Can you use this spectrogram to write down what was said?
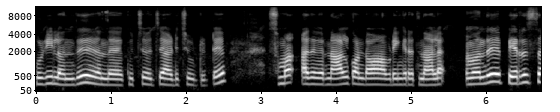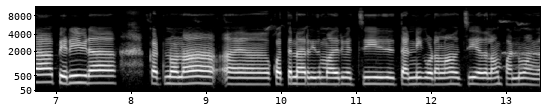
குழியில் வந்து அந்த குச்சை வச்சு அடித்து விட்டுட்டு சும்மா அது ஒரு நாள் கொண்டோம் அப்படிங்கிறதுனால நம்ம வந்து பெருசாக பெரிய வீடாக கட்டினோன்னா கொத்தனார் இது மாதிரி வச்சு தண்ணி குடம்லாம் வச்சு அதெல்லாம் பண்ணுவாங்க.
